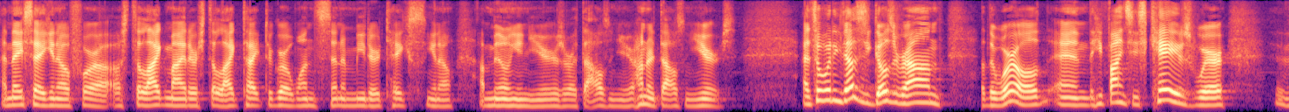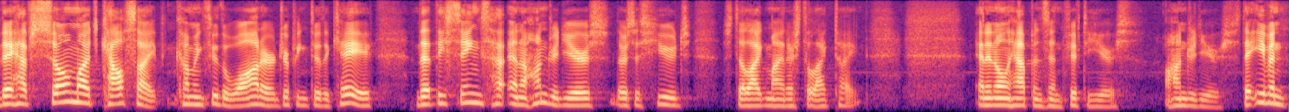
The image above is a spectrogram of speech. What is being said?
And they say, you know, for a, a stalagmite or stalactite to grow one centimeter takes, you know, a million years or a thousand years, 100,000 years. And so what he does is he goes around the world and he finds these caves where they have so much calcite coming through the water, dripping through the cave, that these things, in a hundred years, there's this huge stalagmite or stalactite and it only happens in 50 years, 100 years. They even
